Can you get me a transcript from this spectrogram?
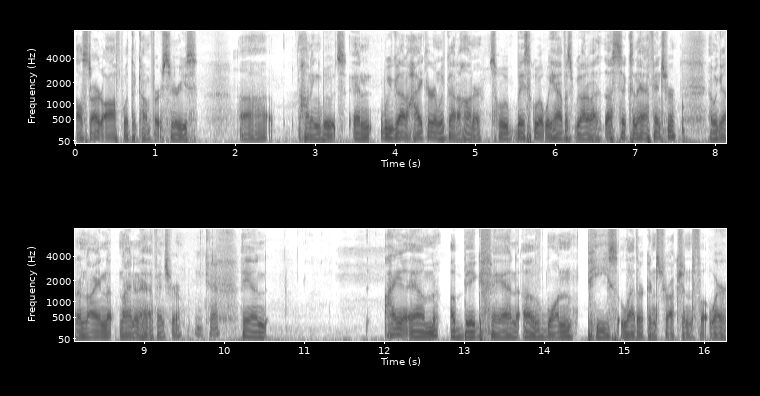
I'll start off with the Comfort Series uh, hunting boots, and we've got a hiker and we've got a hunter. So basically, what we have is we've got a, a six and a half incher, and we got a nine nine and a half incher. Okay. And I am a big fan of one piece leather construction footwear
